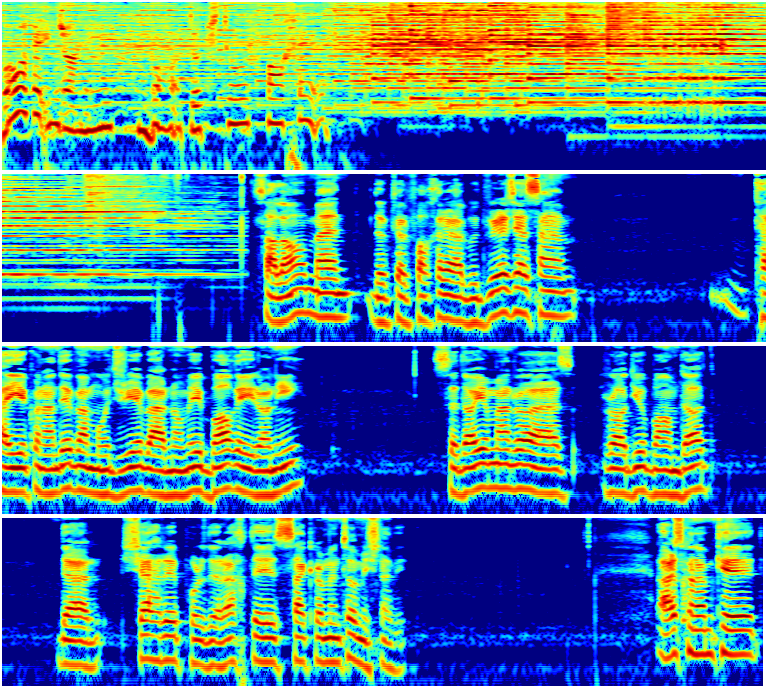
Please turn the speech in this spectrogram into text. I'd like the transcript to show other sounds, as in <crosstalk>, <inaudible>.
باغ ایرانی با دکتر فاخر. سلام من دکتر فاخر البودویرج هستم تهیه کننده و مجری برنامه باغ ایرانی. صدای من را از رادیو بامداد در شهر پردرخت ساکرامنتو میشنوید. ارز کنم که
